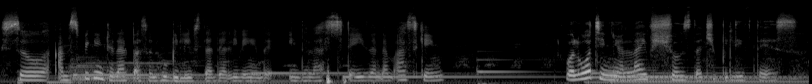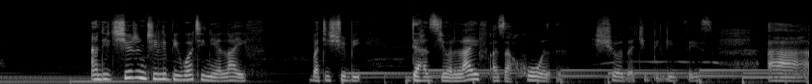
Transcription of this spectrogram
so i'm speaking to that person who believes that they're living in the in the last days and i'm asking well what in your life shows that you believe this and it shouldn't really be what in your life but it should be does your life as a whole show that you believe this? Uh,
